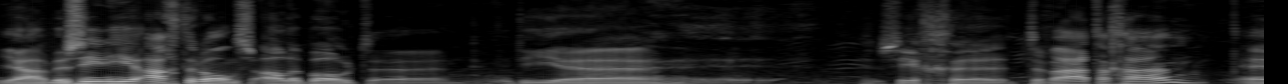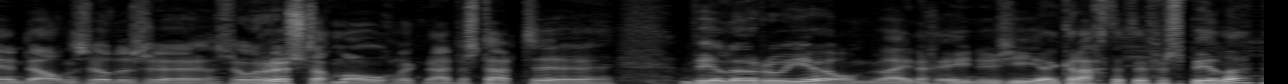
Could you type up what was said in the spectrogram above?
Ja, we zien hier achter ons alle boten die zich te water gaan. En dan zullen ze zo rustig mogelijk naar de start willen roeien om weinig energie en krachten te verspillen.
